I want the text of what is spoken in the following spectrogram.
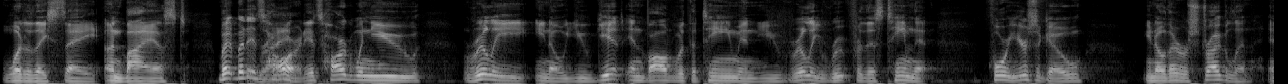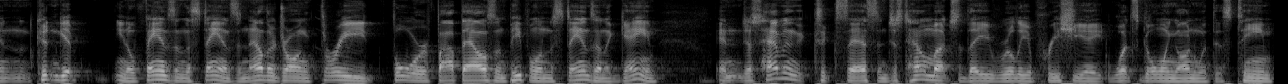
what do they say, unbiased. But but it's Right. hard. It's hard when you really, you know, you get involved with the team and you really root for this team that four years ago, you know, they were struggling and couldn't get you know fans in the stands, and now they're drawing three, four, five thousand people in the stands in a game, and just having success and just how much they really appreciate what's going on with this team.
